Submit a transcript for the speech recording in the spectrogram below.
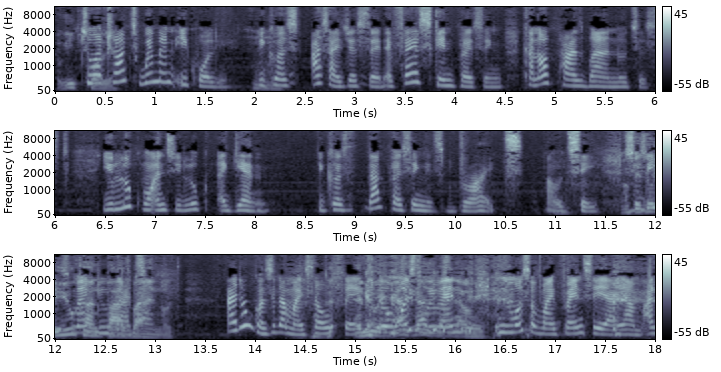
bleach to attract women equally. Because, as I just said, a fair skinned person cannot pass by unnoticed. You look once, you look again, because that person is bright. I would say. Okay, so, these you men can't do that. By and not. I don't consider myself fair. Anyway, though most women, most of my friends say I am. I,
